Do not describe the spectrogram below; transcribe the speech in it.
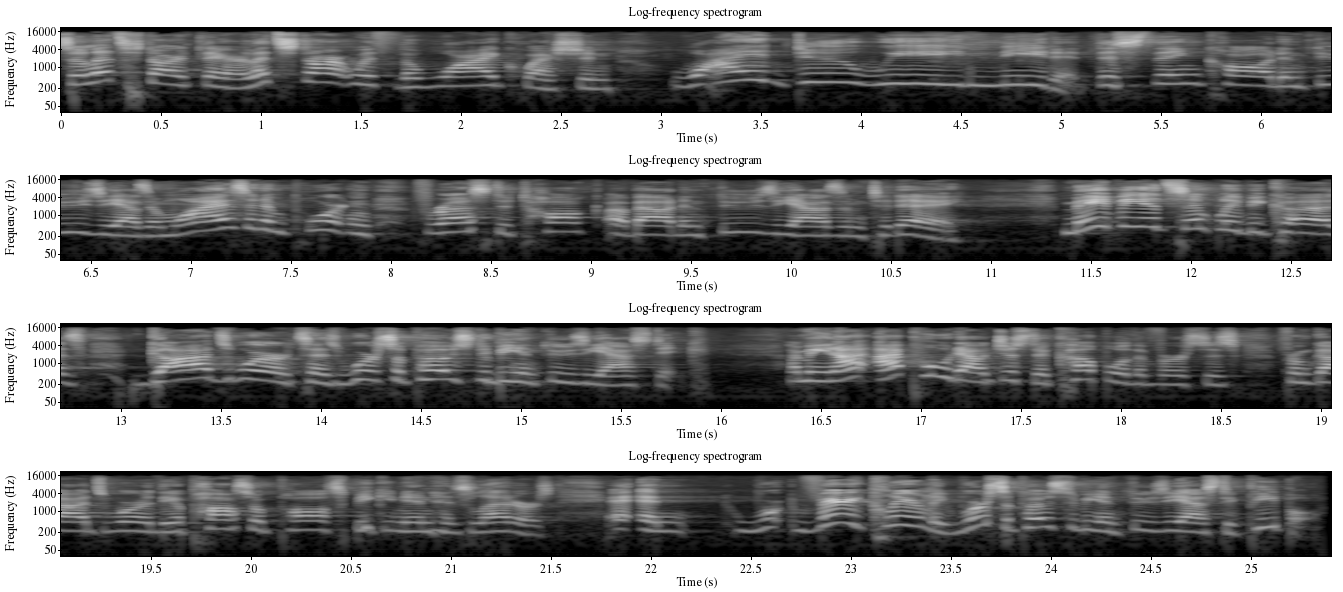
So let's start there. Let's start with the why question. Why do we need it? This thing called enthusiasm. Why is it important for us to talk about enthusiasm today? Maybe it's simply because God's word says we're supposed to be enthusiastic. I mean, I, I, pulled out just a couple of the verses from God's word, the Apostle Paul speaking in his letters. And, and very clearly, we're supposed to be enthusiastic people.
